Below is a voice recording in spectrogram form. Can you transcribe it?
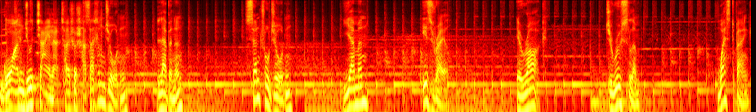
Guangzhou, China, 670 Southern Jordan, Lebanon, Central Jordan, Yemen, Israel, Iraq, Jerusalem, West Bank,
